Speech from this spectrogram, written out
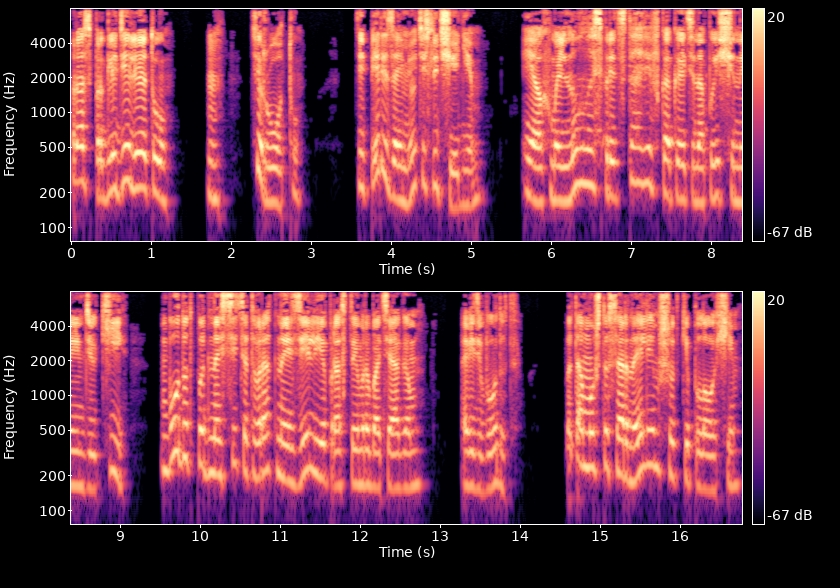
Раз проглядели эту... М, тироту. Теперь займетесь лечением». Я ухмыльнулась, представив, как эти напыщенные индюки будут подносить отвратное зелье простым работягам. А ведь будут. Потому что с Арнелием шутки плохи.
